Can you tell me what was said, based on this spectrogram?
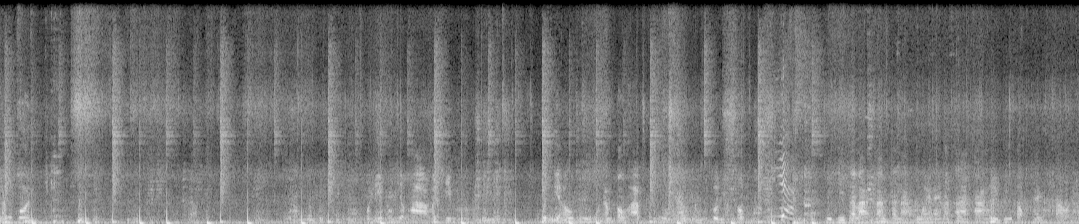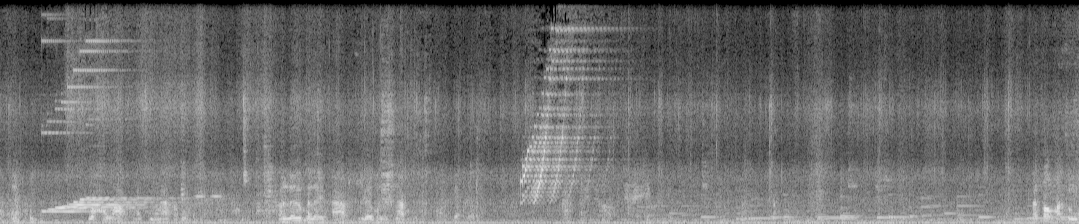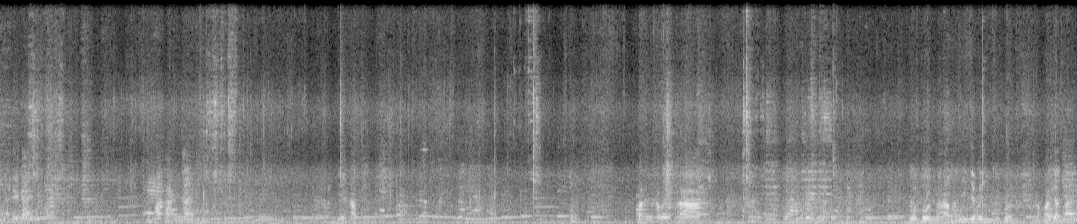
ครับทุกคนวันนี้ผมจะพามาชิมก๋วยเตี๋ยวหมูน้ำตกครับหมูตุ๋นน้ำตกอยู่ที่ตลาดนัดสนามมวยในพระท่าข้างมีที่ตอกไทยเตานะครับว้าวว้าวน่ากินมากครับผมเอาเริ่มมาเลยครับ เริ่มมาเลยครับแลยแล้วก็มาซูมใกล้ๆ มาถ่ายใกล้นี่ครับใส่เข้าไปครับหมูตุ๋นนะครับ อันนี้จะเป็นหมูตุ๋นเราก็จะใส่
